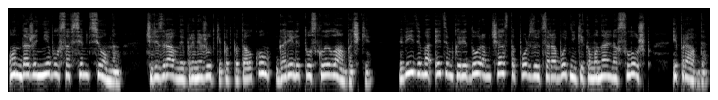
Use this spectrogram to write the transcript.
Он даже не был совсем темным, через равные промежутки под потолком горели тусклые лампочки. Видимо, этим коридором часто пользуются работники коммунальных служб, и правда,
